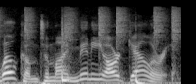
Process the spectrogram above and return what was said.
Welcome to my mini art gallery.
